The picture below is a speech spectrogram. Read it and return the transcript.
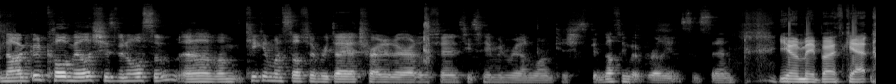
no, good call, Miller. She's been awesome. Um, I'm kicking myself every day. I traded her out of the fantasy team in round one because she's been nothing but brilliant since then. You and me both, Cat.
